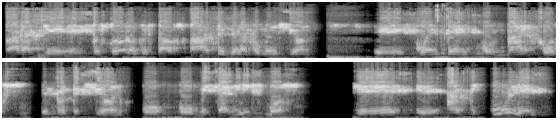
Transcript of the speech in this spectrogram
para que pues todos los estados partes de la convención eh, cuenten con marcos de protección o, mecanismos que eh, articulen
